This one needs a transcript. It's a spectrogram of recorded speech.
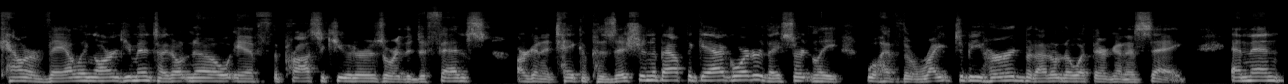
countervailing argument. I don't know if the prosecutors or the defense are going to take a position about the gag order. They certainly will have the right to be heard, but I don't know what they're going to say. And then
